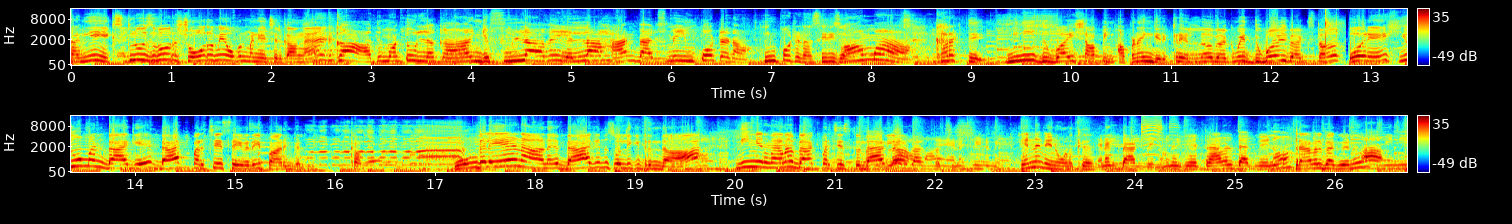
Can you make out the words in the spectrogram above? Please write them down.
தனியா எக்ஸ்க்ளூசிவா ஒரு ஷோரூமே ஓபன் பண்ணி வச்சிருக்காங்க. அக்கா அது மட்டும் இல்லக்கா இங்க ஃபுல்லாவே எல்லா ஹேண்ட் பேக்ஸுமே இம்போர்ட்டடா இம்போர்ட்டடா சீரியஸா ஆமா. கரெக்ட் மினி துபாய் ஷாப்பிங் அப்பனா இங்க இருக்கிற எல்லா பேக்குமே துபாய் பேக்ஸ் தான். ஒரு ஹியூமன் பேக்கே பேக் பர்ச்சேஸ் செய்வதை பாருங்கள். உங்களையே நான் பேக்னு சொல்லிக்கிட்டு இருந்தா நீங்க என்னன்னா பேக் பர்ச்சேஸ்க்கு வந்தீங்களா எனக்கு வேணுமே. என்ன வேணும் உனக்கு? எனக்கு பேக் வேணும். எனக்கு டிராவல் பேக் வேணும். டிராவல் பேக் வேணும்? மினி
